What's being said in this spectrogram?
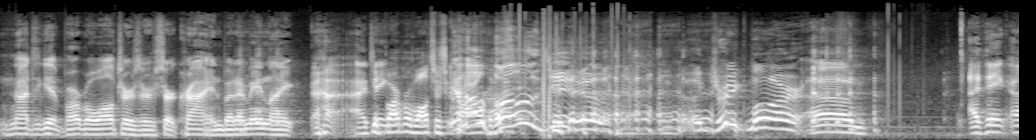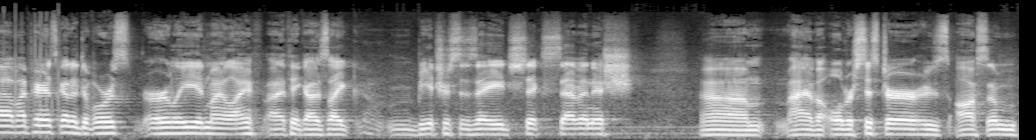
not to get Barbara Walters or start crying, but I mean, like, I Did think Barbara Walters cry? I'll hold you. Drink more. Um, I think uh, my parents got a divorce early in my life. I think I was like Beatrice's age, six, seven ish. Um, I have an older sister who's awesome.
